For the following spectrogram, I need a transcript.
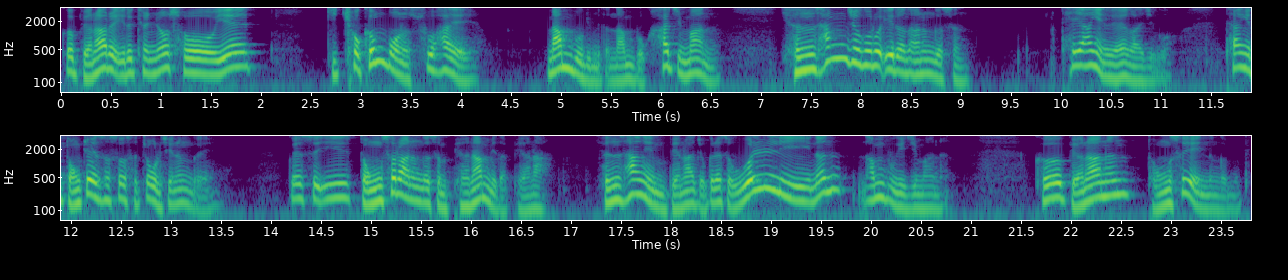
그 변화를 일으키는 요소의 기초 근본은 수하예요. 남북입니다. 남북. 하지만 현상적으로 일어나는 것은 태양에 의해 가지고 태양이 동쪽에서 서서 서 쪽으로 지는 거예요. 그래서 이 동서라는 것은 변화입니다. 변화. 현상의 변화죠. 그래서 원리는 남북이지만은 그 변화는 동서에 있는 겁니다.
